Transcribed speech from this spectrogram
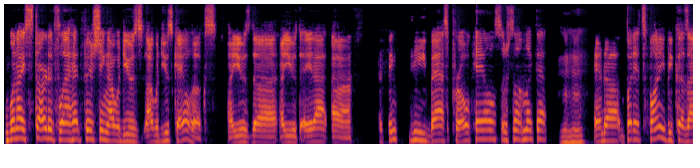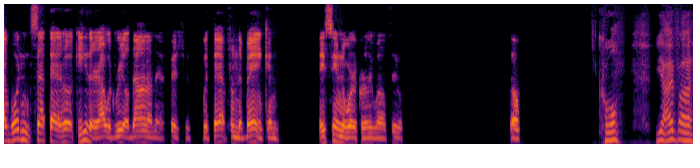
When I started flathead fishing, I would use I would use kale hooks. I used uh I used ADOT uh I think the Bass Pro Kahles or something like that. Mm-hmm. And uh, but it's funny because I wouldn't set that hook either. I would reel down on that fish with, with that from the bank, and they seem to work really well too. So cool. Yeah, I've uh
